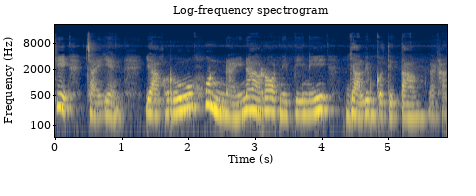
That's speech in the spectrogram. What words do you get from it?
ที่ใจเย็น อยากรู้หุ้นไหนน่ารอดในปีนี้ อย่าลืมกดติดตามนะคะ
